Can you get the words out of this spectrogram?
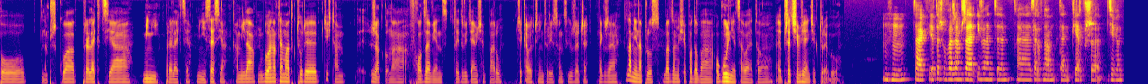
bo na przykład prelekcja, mini prelekcja, mini sesja Kamila była na temat, który gdzieś tam rzadko na wchodzę, więc tutaj dowiedziałem się paru ciekawych czy interesujących rzeczy. Także dla mnie na plus. Bardzo mi się podoba ogólnie całe to e, przedsięwzięcie, które było. Mhm, tak, ja też uważam, że eventy, e, zarówno ten pierwszy 9,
